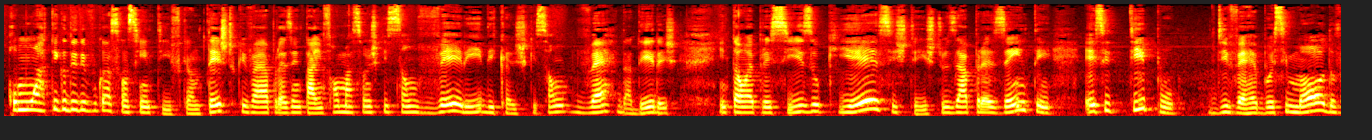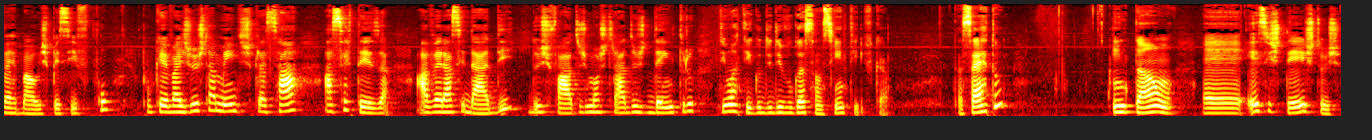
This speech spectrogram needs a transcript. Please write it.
Como um artigo de divulgação científica é um texto que vai apresentar informações que são verídicas, que são verdadeiras, então é preciso que esses textos apresentem esse tipo de verbo, esse modo verbal específico, porque vai justamente expressar a certeza, a veracidade dos fatos mostrados dentro de um artigo de divulgação científica. Tá certo? Então, é, esses textos,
